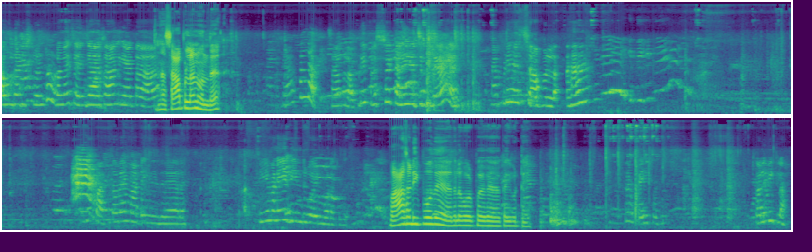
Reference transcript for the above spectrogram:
ரவுண்ட் அடிச்சுட்டு வந்துட்டு உடனே செஞ்சாச்சான்னு கேட்டா நான் சாப்பிட்லான்னு வந்தேன். சாப்பிடலாம் சாப்பிடலாம் அப்படியே ஃப்ரெஷ்ஷாக கழுவி வச்சிருக்கேன் அப்படியே? இது பத்தவே மாட்டேங்குது இது வேற. சீமனையே தீந்து போயிடும் போடக்குது வாசடி போகுது. அதில் கைவிட்டு கை போட்டு கழுவிக்கலாம்.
